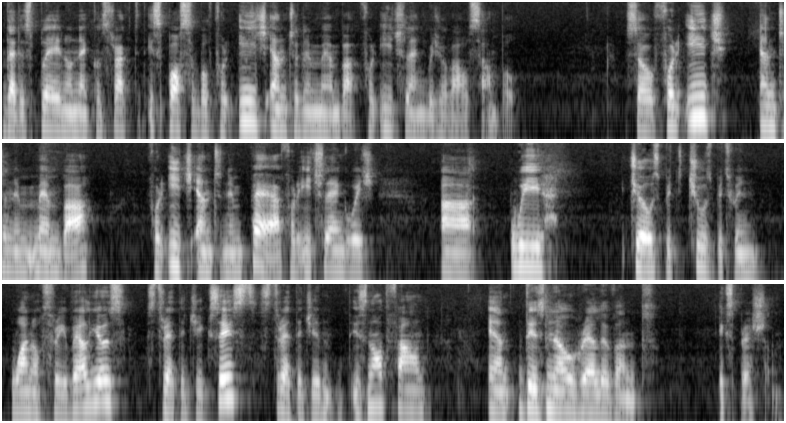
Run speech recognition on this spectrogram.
that is plain or constructed is possible for each antonym member for each language of our sample. So for each antonym member, for each antonym pair, for each language, uh, we chose choose between one of three values. Strategy exists, strategy is not found, and there's no relevant expression.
